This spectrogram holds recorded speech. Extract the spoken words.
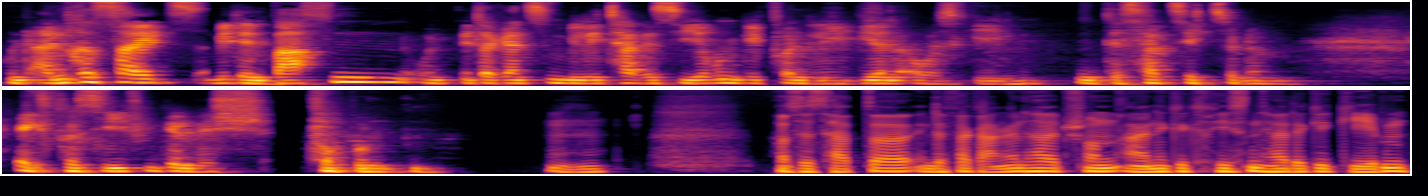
und andererseits mit den Waffen und mit der ganzen Militarisierung, die von Libyen ausging. Und das hat sich zu einem explosiven Gemisch verbunden. Mhm. Also es hat da in der Vergangenheit schon einige Krisenherde gegeben.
